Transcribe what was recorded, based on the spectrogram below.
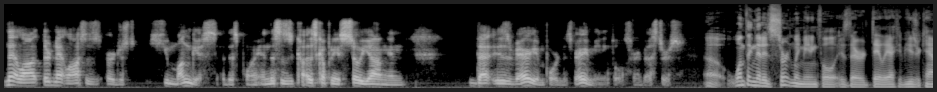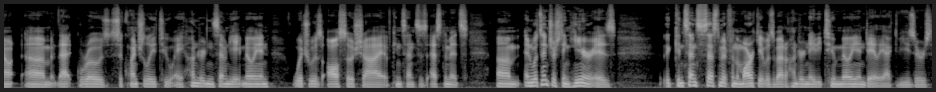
net loss their net losses are just humongous at this point and this is this company is so young and that is very important. It's very meaningful for investors. Uh, one thing that is certainly meaningful is their daily active user count. Um, that grows sequentially to 178 million which was also shy of consensus estimates. Um, and what's interesting here is the consensus estimate from the market was about 182 million daily active users,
